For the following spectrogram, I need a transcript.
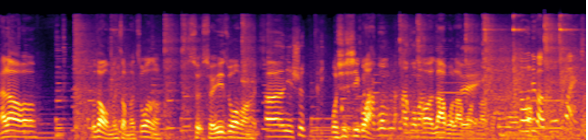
Hello，不知道我们怎么做呢？随随意做吗？呃，你是我是西瓜辣。锅辣锅吗？哦，辣锅辣锅对辣锅。那我得把锅换一下。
